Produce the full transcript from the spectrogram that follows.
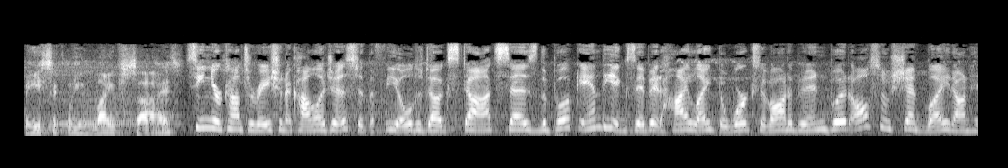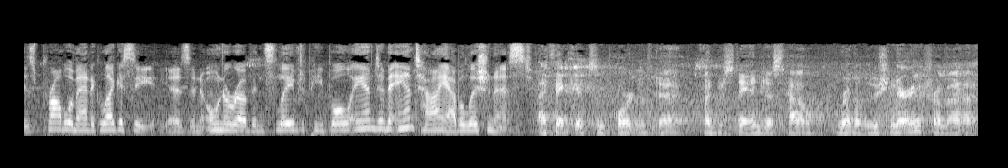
basically life size. Senior conservation ecologist at the field, Doug Stotz, says the book and the exhibit highlight the works of Audubon, but also shed light on his problematic legacy as an owner of enslaved people and an anti abolitionist. I think it's important to understand just how revolutionary from an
